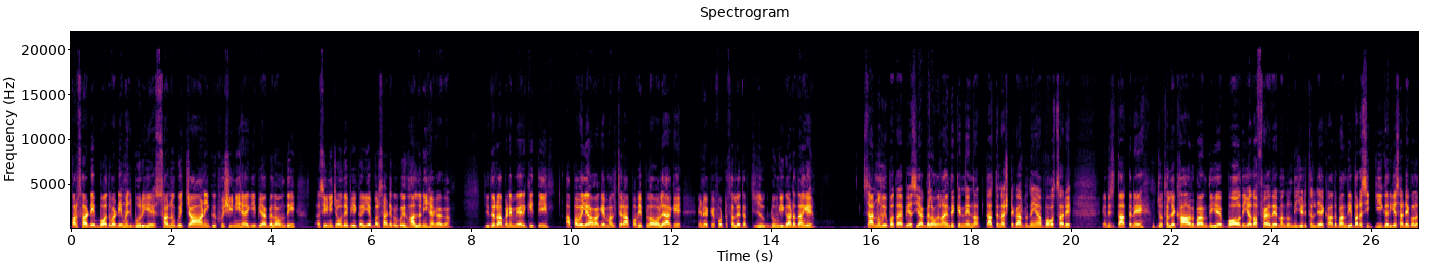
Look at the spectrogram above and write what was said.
ਪਰ ਸਾਡੀ ਬਹੁਤ ਵੱਡੀ ਮਜਬੂਰੀ ਹੈ, ਸਾਨੂੰ ਕੋਈ ਚਾਹ ਨਹੀਂ, ਕੋਈ ਖੁਸ਼ੀ ਨਹੀਂ ਹੈਗੀ ਵੀ ਅੱਗ ਲਾਉਣ ਦੀ। ਅਸੀਂ ਨਹੀਂ ਚਾਹੁੰਦੇ ਵੀ ਇਹ ਕਰੀਏ, ਪਰ ਸਾਡੇ ਕੋਲ ਕੋਈ ਹੱਲ ਨਹੀਂ ਹੈਗਾਗਾ ਜਿੱਧਰ ਰੱਬ ਨੇ ਮਿਹਰ ਕੀਤੀ, ਆਪਾਂ ਵੀ ਲਿਆਵਾਂਗੇ ਮਲਚਰ, ਆਪਾਂ ਵੀ ਪਲਾਉ ਲਿਆ ਕੇ ਇਹਨੂੰ ਇੱਕ ਫੁੱਟ ਥੱਲੇ ਧਰਤੀ ਡੂੰਗੀ ਗੱਡ ਦਾਂਗੇ। ਸਾਨੂੰ ਵੀ ਪਤਾ ਹੈ ਵੀ ਅਸੀਂ ਅੱਗ ਲਾਉਣ ਨਾਲ ਇਹਦੇ ਕਿੰਨੇ ਨ- ਤੱਤ ਨਸ਼ਟ ਕਰਦੇ ਦਿੰਦੇ ਆ ਬਹੁਤ ਸਾਰੇ ਇਹਦੇ ਚ ਤੱਤ ਨੇ ਜੋ ਥੱਲੇ ਖਾਦ ਬਣਦੀ ਹੈ। ਬਹੁਤ ਹੀ ਜ਼ਿਆਦਾ ਫਾਇਦੇਮੰਦ ਹੁੰਦੀ ਜਿਹੜੀ ਥੱਲੇ ਇਹ ਖਾਦ ਬਣਦੀ ਹੈ। ਪਰ ਅਸੀਂ ਕੀ ਕਰੀਏ? ਸਾਡੇ ਕੋਲ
